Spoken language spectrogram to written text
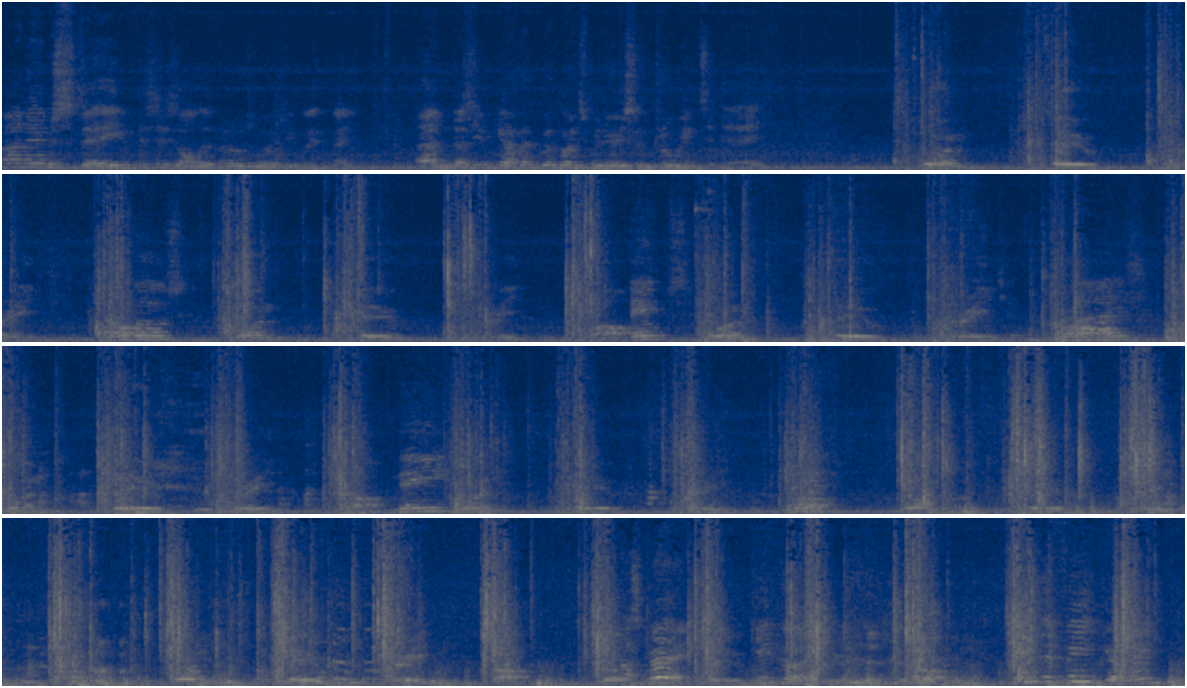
My name's Steve, this is Oliver who's working with me. And as you can gather, we're going to be doing some drumming today. One, two, three, Elbows, one, two, three, four. hips, One, two, three, thighs, one, two, three, four. knees, One, two, three, lift, one, two, que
